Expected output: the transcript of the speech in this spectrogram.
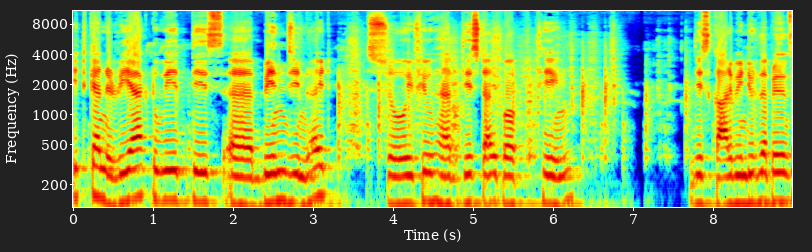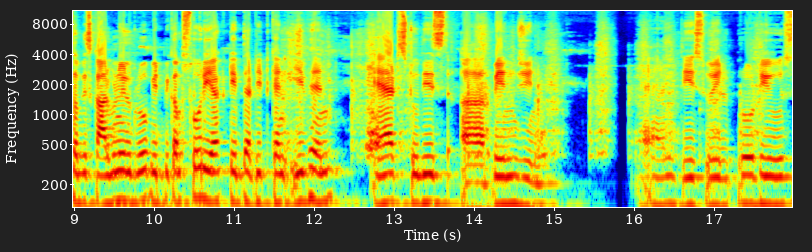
it can react with this uh, benzene right? So if you have this type of thing this carbene due to the presence of this carbonyl group it becomes so reactive that it can even adds to this uh, benzene. And this will produce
